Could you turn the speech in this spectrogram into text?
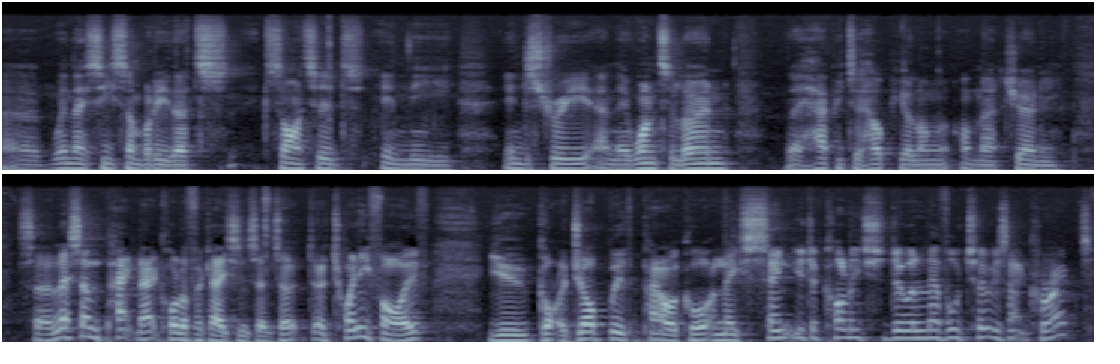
Uh, when they see somebody that's excited in the industry and they want to learn, they're happy to help you along on that journey. So let's unpack that qualification. So at 25, you got a job with Powercor and they sent you to college to do a level two, is that correct?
